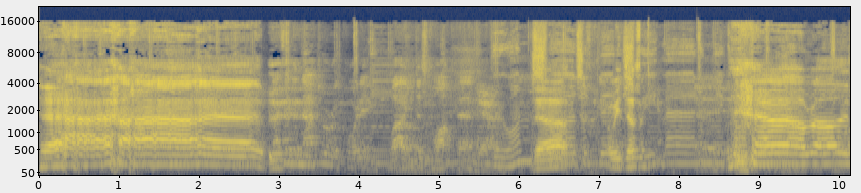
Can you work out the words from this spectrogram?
Yeah. yeah. We just. yeah, bro.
